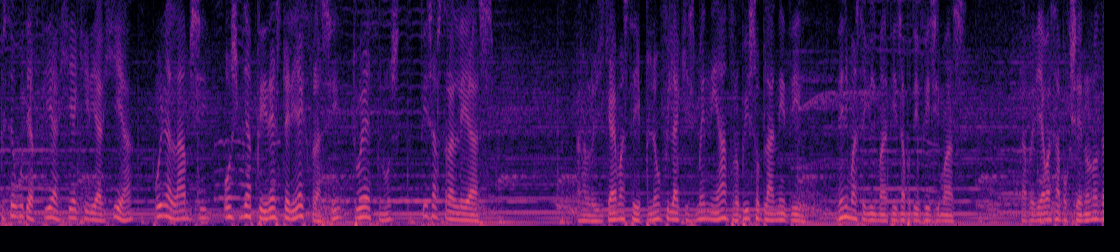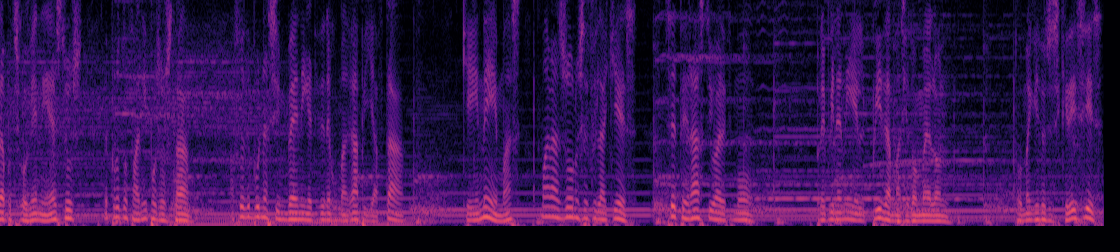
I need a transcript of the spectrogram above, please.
πιστεύω ότι αυτή η αρχαία κυριαρχία μπορεί να λάμψει ως μια πληρέστερη έκφραση του έθνους της Αυστραλίας. Αναλογικά είμαστε οι πλέον φυλακισμένοι άνθρωποι στον πλανήτη. Δεν είμαστε εγκληματίες από τη φύση μας. Τα παιδιά μας αποξενώνονται από τις οικογένειές τους με πρωτοφανή ποσοστά. Αυτό δεν μπορεί να συμβαίνει γιατί δεν έχουμε αγάπη για αυτά. Και οι νέοι μας μαραζώνουν σε φυλακές, σε τεράστιο αριθμό. Πρέπει να είναι η ελπίδα μας για το μέλλον. Το μέγεθος της κρίσης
